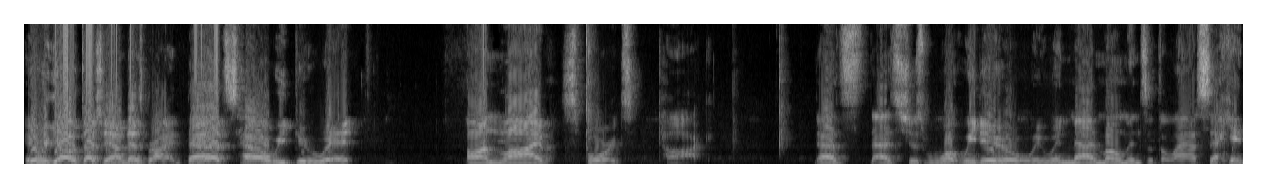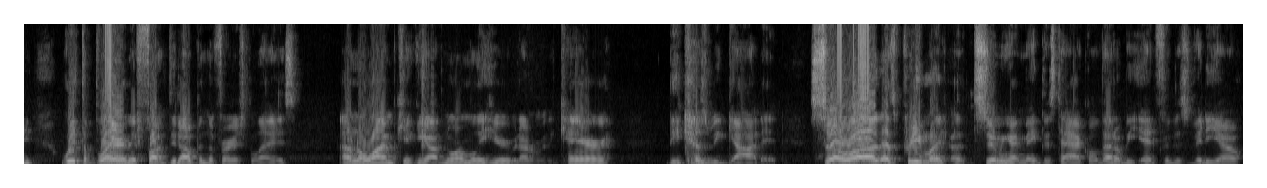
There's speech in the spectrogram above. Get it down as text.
Here we go, touchdown, Dez Bryant. That's how we do it on live sports talk. That's that's just what we do. We win mad moments at the last second with the player that fucked it up in the first place. I don't know why I'm kicking off normally here, but I don't really care because we got it. So uh, that's pretty much, assuming I make this tackle, that'll be it for this video.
